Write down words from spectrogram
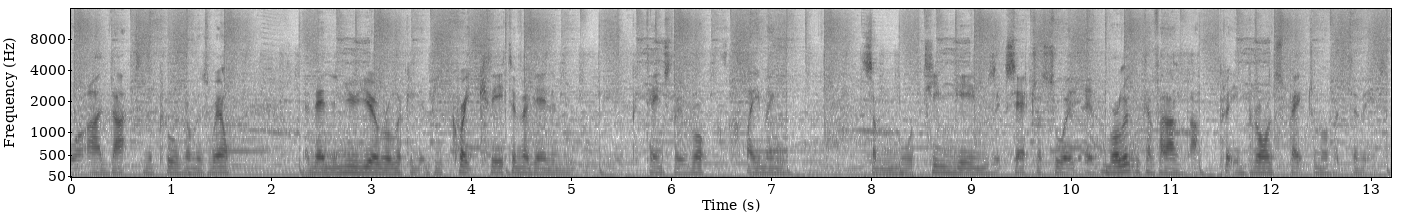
we'll add that to the programme as well. And then the new year we're looking to be quite creative again and potentially rock climbing, some more team games, etc. So it, it, we're looking to have a, a pretty broad spectrum of activities.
